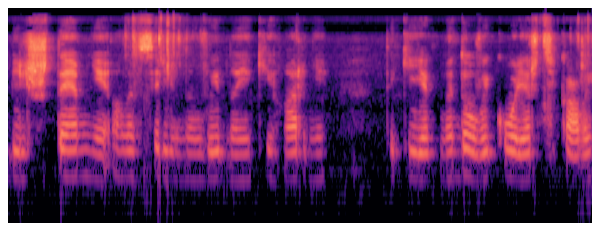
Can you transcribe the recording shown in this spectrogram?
Більш темні, але все рівно видно, які гарні, такі як медовий колір цікавий.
